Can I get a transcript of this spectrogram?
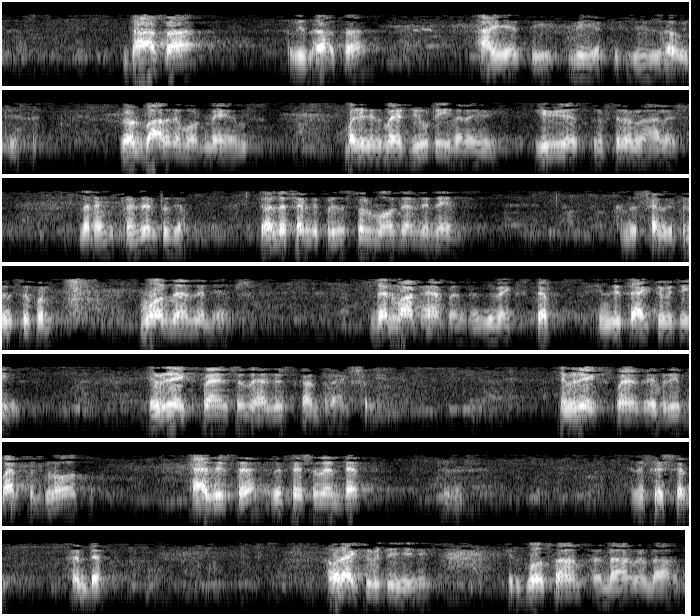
Dhata, vidhata, ayati, niyati. This is how it is. Don't bother about names, but it is my duty when I give you a scriptural knowledge that I present to them. To understand the principle more than the names. Understand the principle more than the names. Then what happens in the next step in this activity? Every expansion has its contraction. Every expansion, every birth, growth has its uh, recession and death. Recession and death. Our activity, it goes on and on and on.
